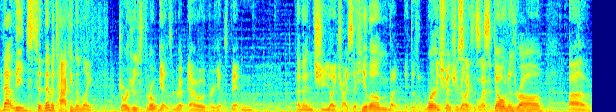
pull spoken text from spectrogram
that leads to them attacking them. Like George's throat gets ripped out or gets bitten, and then she like tries to heal him, but it doesn't work He because she just, like, realizes the bled to stone is wrong. Um,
